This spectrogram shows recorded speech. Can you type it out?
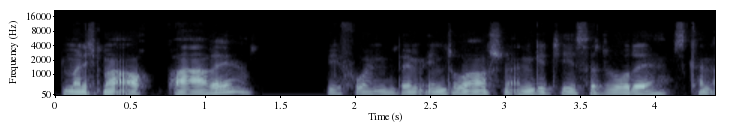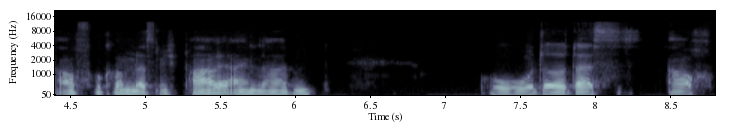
manchmal auch Paare, wie vorhin beim Intro auch schon angeteasert wurde. Es kann auch vorkommen, dass mich Paare einladen. Oder dass auch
